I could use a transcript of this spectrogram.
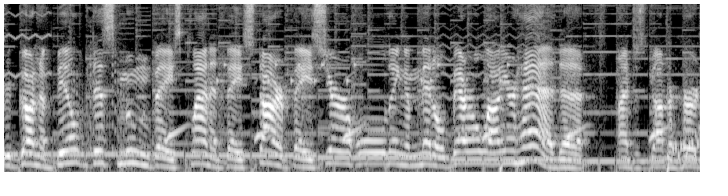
We're gonna build this moon base, planet base, star base. You're holding a metal barrel on your head. Uh, I just gotta hurt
